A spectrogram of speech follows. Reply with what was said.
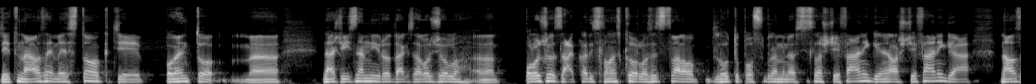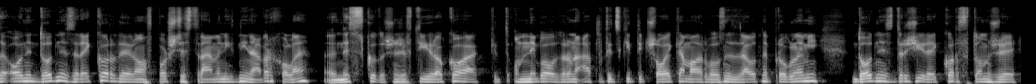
je to naozaj mesto, kde, poviem to, uh, náš významný rodák založil uh, položil základy slovenského lozectva, lebo dlho tu pôsobil Miroslav Štefánik, generál Štefánik a naozaj on je dodnes rekordérom v počte strávených dní na vrchole. E, neskutočne, že v tých rokoch, a keď on nebol zrovna atletický typ človeka, mal rôzne zdravotné problémy, dodnes drží rekord v tom, že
